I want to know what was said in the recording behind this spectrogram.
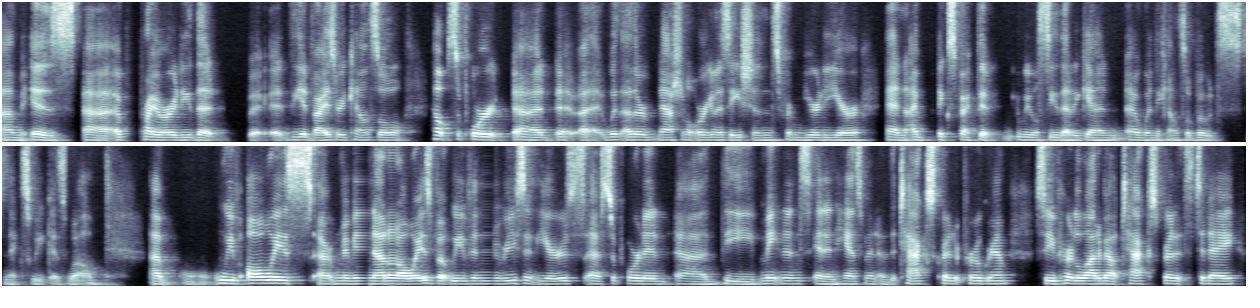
um, is uh, a priority that uh, the advisory council helps support uh, uh, with other national organizations from year to year. And I expect that we will see that again uh, when the council votes next week as well. Uh, we've always, or maybe not always, but we've in recent years uh, supported uh, the maintenance and enhancement of the tax credit program. So you've heard a lot about tax credits today.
